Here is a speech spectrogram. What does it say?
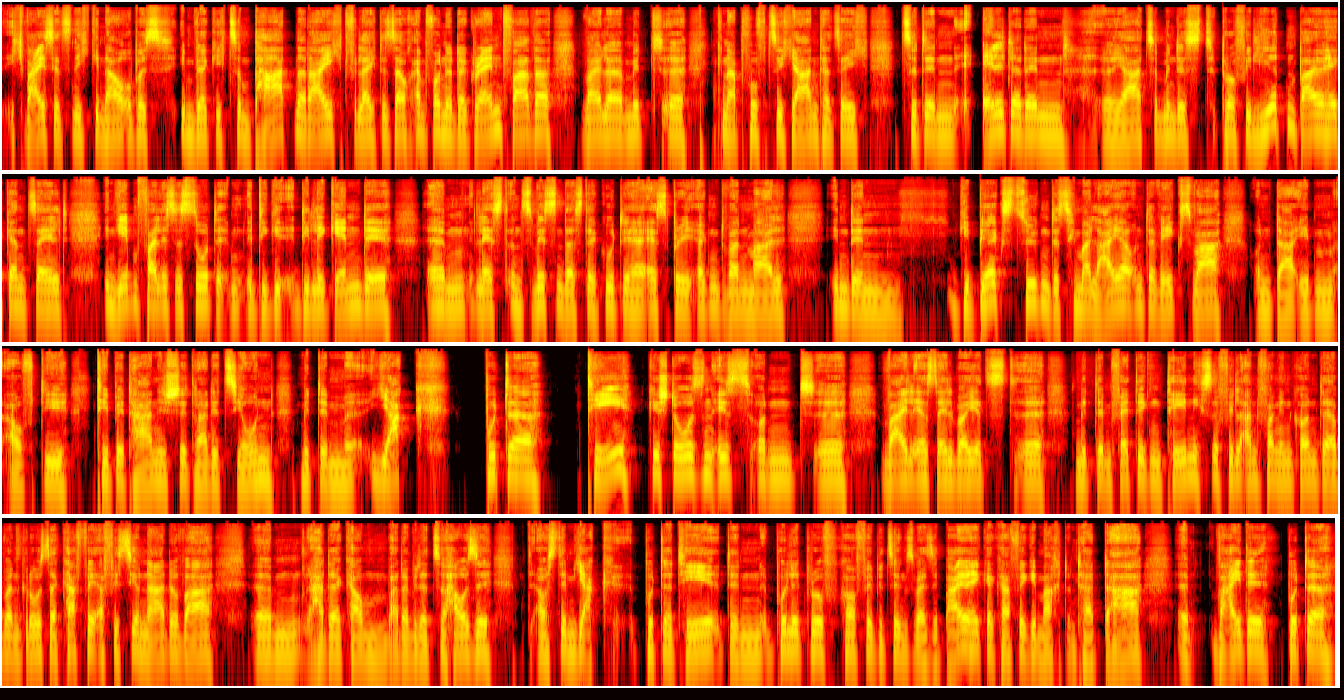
ich weiß jetzt nicht genau, ob es ihm wirklich zum Partner reicht. Vielleicht ist er auch einfach nur der Grandfather, weil er mit äh, knapp 50 Jahren tatsächlich zu den älteren, äh, ja, zumindest profilierten Biohackern zählt. In jedem Fall ist es so, die, die Legende ähm, lässt uns wissen, dass der gute Herr Esprit irgendwann mal in den Gebirgszügen des Himalaya unterwegs war und da eben auf die tibetanische Tradition mit dem Yak Butter Tee gestoßen ist und äh, weil er selber jetzt äh, mit dem fettigen Tee nicht so viel anfangen konnte, aber ein großer Kaffee-Afficionado war, ähm, hat er kaum, war er wieder zu Hause aus dem Jack Buttertee den Bulletproof Coffee bzw. Biohacker Kaffee gemacht und hat da äh, Weidebutter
